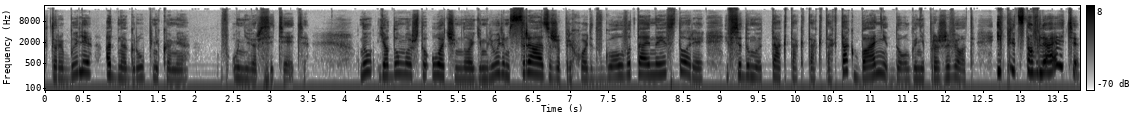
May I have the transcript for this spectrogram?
которые были одногруппниками в университете. Ну, я думаю, что очень многим людям сразу же приходит в голову тайная история, и все думают, так, так, так, так, так, Банни долго не проживет. И представляете,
